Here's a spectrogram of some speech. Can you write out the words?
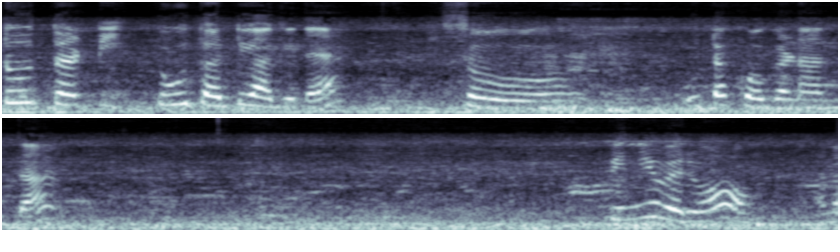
ಟೂ ತರ್ಟಿ ಟೂ ತರ್ಟಿ ಆಗಿದೆ. ಸೊ ಊಟಕ್ಕೆ ಹೋಗೋಣ ಅಂತ. ತಿನ್ನಿವರು ಅಲ್ಲ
